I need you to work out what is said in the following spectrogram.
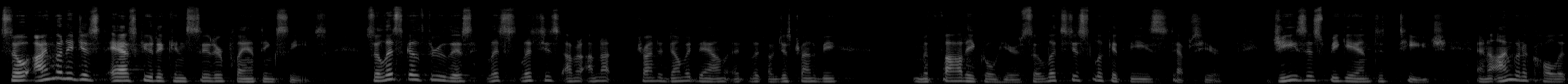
So i'm going to just ask you to consider planting seeds. So let's go through this let's let's just i'm, I'm not trying to dumb it down uh, i'm just trying to be methodical here. So let's just look at these steps here. Jesus began to teach and i'm going to call it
